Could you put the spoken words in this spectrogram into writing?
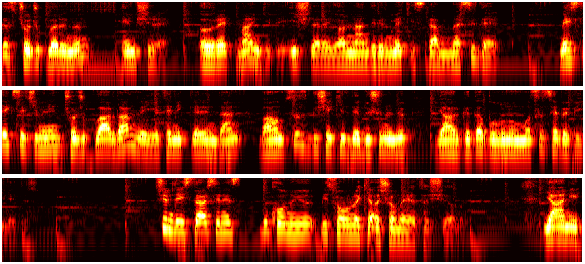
kız çocuklarının hemşire, öğretmen gibi işlere yönlendirilmek istenmesi de meslek seçiminin çocuklardan ve yeteneklerinden bağımsız bir şekilde düşünülüp yargıda bulunulması sebebiyledir. Şimdi isterseniz bu konuyu bir sonraki aşamaya taşıyalım. Yani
